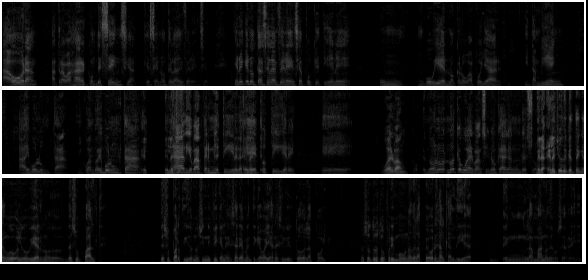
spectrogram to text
Ahora, a trabajar con decencia, que se note la diferencia. Tiene que notarse la diferencia porque tiene un, un gobierno que lo va a apoyar y también hay voluntad. Y cuando hay voluntad, El- el hecho- nadie va a permitir eh, mira, que el- estos tigres, eh, Vuelvan. No, no, no es que vuelvan, sino que hagan un desorden. Mira, el hecho de que tengan el gobierno de su parte, de su partido, no significa necesariamente que vaya a recibir todo el apoyo. Nosotros sufrimos una de las peores alcaldías en la mano de José Reyes,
